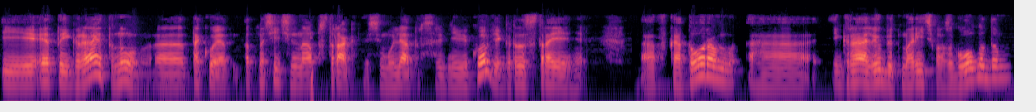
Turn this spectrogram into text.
И эта игра это ну, э, такой относительно абстрактный симулятор средневековья, градостроения, э, в котором э, игра любит морить вас голодом,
